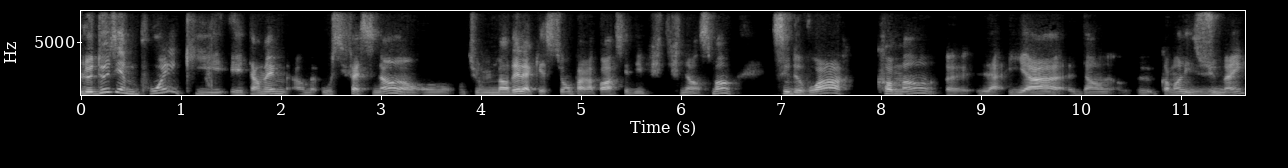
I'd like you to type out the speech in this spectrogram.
Le deuxième point qui est quand même aussi fascinant, tu lui demandais la question par rapport à ces défis de financement, c'est de voir comment euh, il y a dans euh, comment les humains,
